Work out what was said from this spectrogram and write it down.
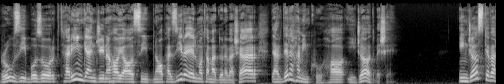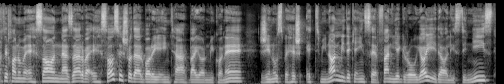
روزی بزرگترین گنجینه های آسیب ناپذیر علم و تمدن بشر در دل همین کوه ها ایجاد بشه. اینجاست که وقتی خانم احسان نظر و احساسش رو درباره این طرح بیان می‌کنه ژینوس بهش اطمینان میده که این صرفا یک رویای ایدئالیستی نیست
